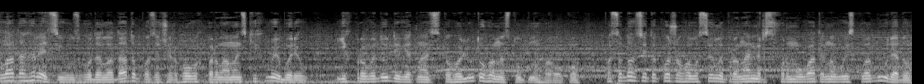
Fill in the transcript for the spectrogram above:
Влада Греції узгодила дату позачергових парламентських виборів. Їх проведуть 19 лютого наступного року. Посадовці також оголосили про намір сформувати новий склад уряду.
